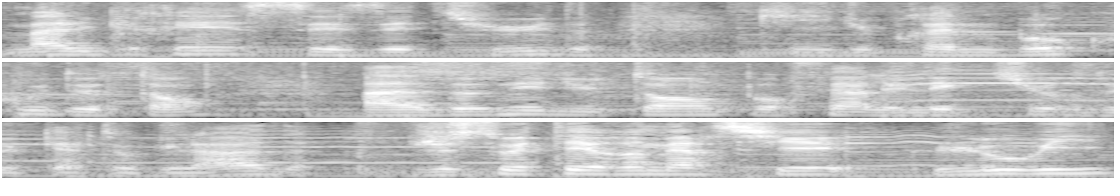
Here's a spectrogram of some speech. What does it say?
malgré ses études qui lui prennent beaucoup de temps à donner du temps pour faire les lectures de Catoglade. Je souhaitais remercier Louis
